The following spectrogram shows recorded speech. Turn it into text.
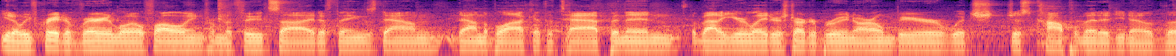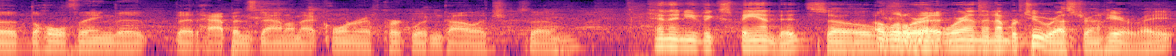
you know, we've created a very loyal following from the food side of things down down the block at the tap. And then about a year later, started brewing our own beer, which just complemented, you know, the, the whole thing that, that happens down on that corner of Kirkwood and College. So. And then you've expanded, so A little we're, bit. we're in the number two restaurant here, right?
